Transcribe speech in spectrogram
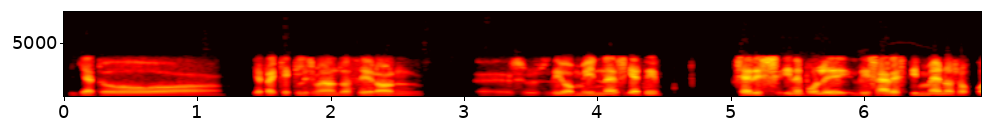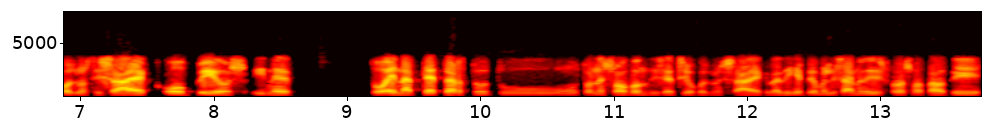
για, το, για τα κεκλεισμένα των θυρών ε, στους δύο μήνες, γιατί ξέρεις, είναι πολύ δυσαρεστημένος ο κόσμος της ΑΕΚ, ο οποίος είναι το 1 τέταρτο του, των εσόδων της, έτσι ο κόσμος της ΑΕΚ. Δηλαδή, είχε πει ο Μελισανίδη πρόσφατα ότι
